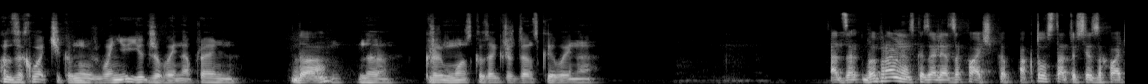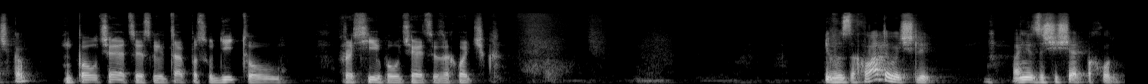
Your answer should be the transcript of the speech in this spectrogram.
от захватчиков, ну, идет же война, правильно? Да. Да. Можно сказать, гражданская война. От Вы правильно сказали от захватчиков. А кто в статусе захватчиков? Ну, получается, если так посудить, то Россия, получается, захватчик. И вы захватывать шли, а не защищать походу.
